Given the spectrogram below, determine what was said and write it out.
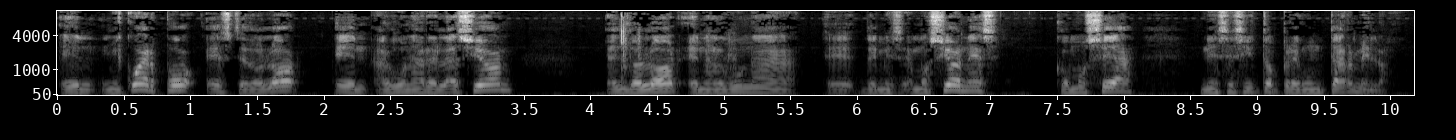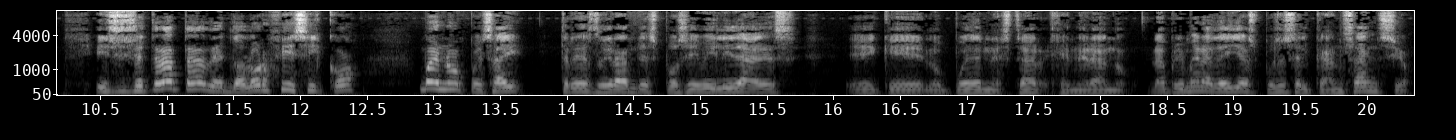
en mi cuerpo, este dolor en alguna relación, el dolor en alguna eh, de mis emociones, como sea, necesito preguntármelo. Y si se trata del dolor físico, bueno, pues hay tres grandes posibilidades eh, que lo pueden estar generando. La primera de ellas, pues es el cansancio.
